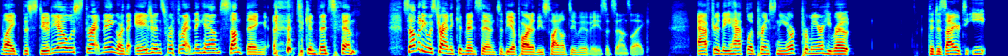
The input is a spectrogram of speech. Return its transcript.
like the studio was threatening or the agents were threatening him, something to convince him. Somebody was trying to convince him to be a part of these final two movies, it sounds like. After the Half Blood Prince New York premiere, he wrote The desire to eat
